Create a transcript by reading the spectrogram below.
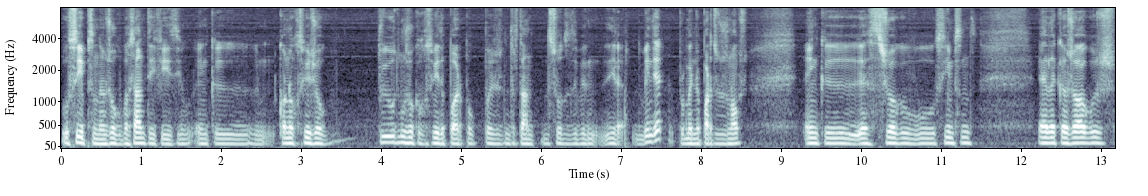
O Simpson é um jogo bastante difícil, em que quando eu recebi o jogo, foi o último jogo que eu recebi da Purple, depois entretanto deixou de vender, pelo menos na parte dos novos, em que esse jogo, o Simpsons, é daqueles jogos,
